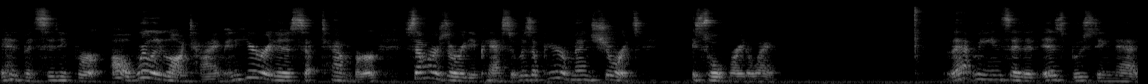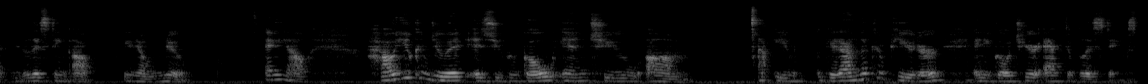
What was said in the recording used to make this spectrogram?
it had been sitting for a really long time. And here it is, September. Summer's already passed. It was a pair of men's shorts. It sold right away that means that it is boosting that listing up, you know, new. Anyhow, how you can do it is you can go into, um, you get on the computer and you go to your active listings.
